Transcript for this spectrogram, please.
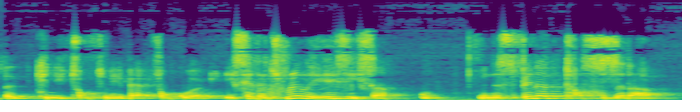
Said, Can you talk to me about footwork? He said it's really easy, sir. When the spinner tosses it up,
